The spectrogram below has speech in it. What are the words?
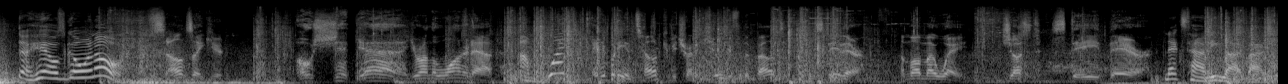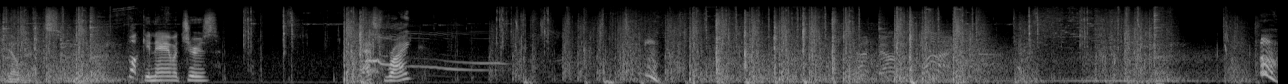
What the hell's going on? Sounds like you're. Oh shit, yeah, you're on the wanted app. I'm what? Anybody in town could be trying to kill you for the bounty. Stay there. I'm on my way. Just stay there. Next time Eli buys the donuts. Fucking amateurs. That's right. Uh.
